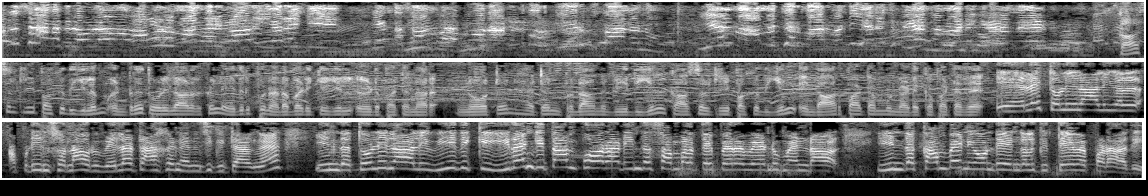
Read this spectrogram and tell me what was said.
அரசாங்கத்துல உள்ளவங்க அவ்வளவு மந்திரிமாரு இறங்கி எங்க சம்பள போராட்டத்துக்கு ஒரு தீர்வு காணணும். ஏங்க அமைச்சர்மார் வந்து இறங்கி காசல்ட்ரி பகுதியிலும் இன்று தொழிலாளர்கள் எதிர்ப்பு நடவடிக்கையில் ஈடுபட்டனர். நோர்டன் ஹெட்டன் பிரதான வீதியில் காசல்ட்ரி பகுதியில் இந்த ஆர்ப்பாட்டம் முன்னெடுக்கப்பட்டது. ஏழை தொழிலாளிகள் அப்படின்னு சொன்னா ஒரு விளையாட்டாக நினைச்சுக்கிட்டாங்க. இந்த தொழிலாளி வீதிக்கு இறங்கித்தான் போராடி இந்த சம்பளத்தை பெற வேண்டும் என்றால் இந்த கம்பெனி ஒன்று எங்களுக்கு தேவைப்படாது.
